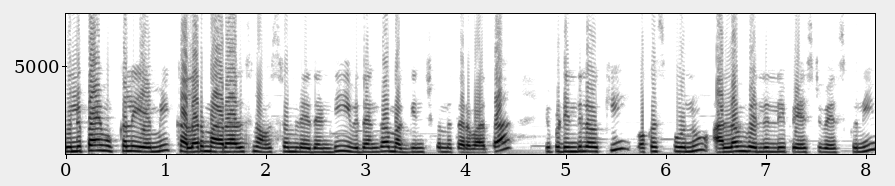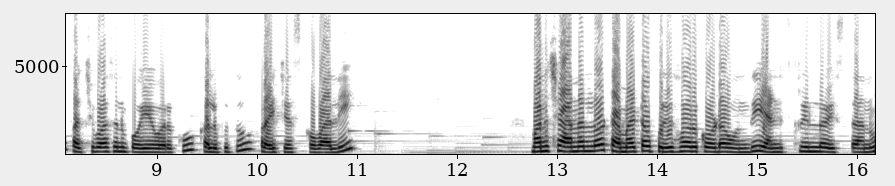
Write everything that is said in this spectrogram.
ఉల్లిపాయ ముక్కలు ఏమీ కలర్ మారాల్సిన అవసరం లేదండి. ఈ విధంగా మగ్గించుకున్న తర్వాత ఇప్పుడు ఇందులోకి ఒక స్పూను అల్లం వెల్లుల్లి పేస్ట్ వేసుకుని పచ్చివాసన పోయే వరకు కలుపుతూ ఫ్రై చేసుకోవాలి. మన ఛానల్లో టమాటో పులిహోర కూడా ఉంది. ఎండ్ స్క్రీన్లో ఇస్తాను.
